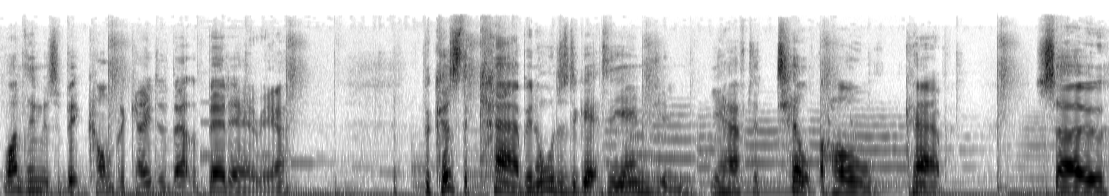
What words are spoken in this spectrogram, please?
one thing that's a bit complicated about the bed area, because the cab, in order to get to the engine, you have to tilt the whole cab. So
